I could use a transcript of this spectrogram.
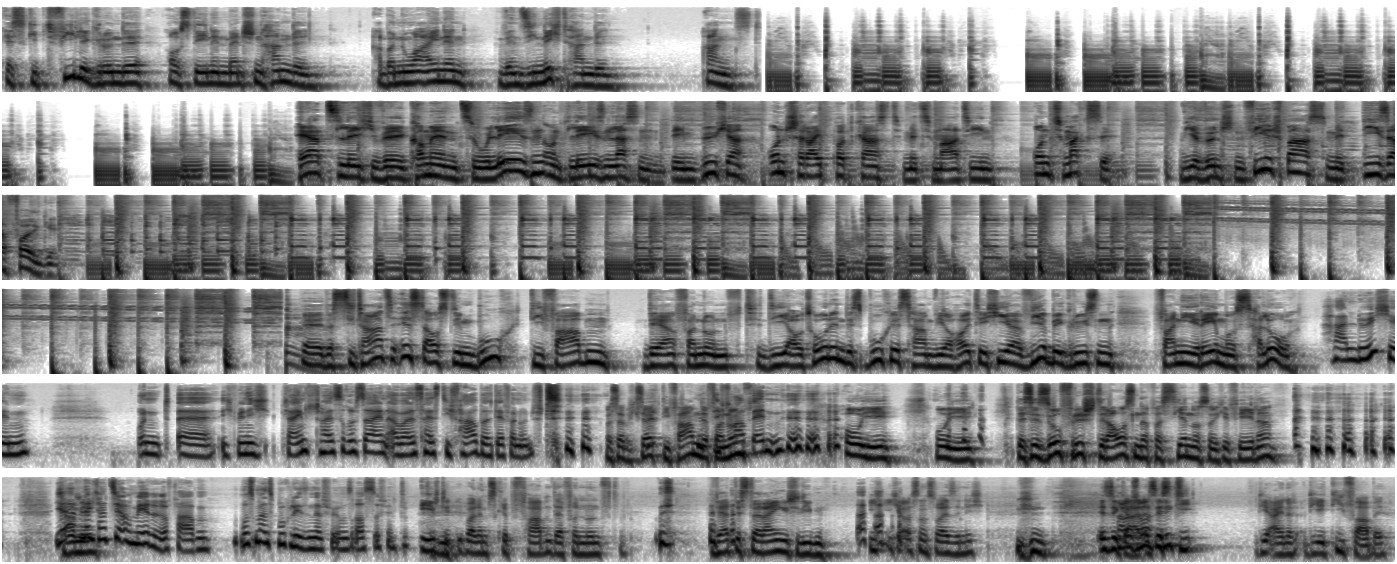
Es gibt viele Gründe, aus denen Menschen handeln, aber nur einen, wenn sie nicht handeln. Angst. Herzlich willkommen zu Lesen und Lesen lassen, dem Bücher- und Schreibpodcast mit Martin und Maxe. Wir wünschen viel Spaß mit dieser Folge. Äh, das Zitat ist aus dem Buch Die Farben der Vernunft. Die Autorin des Buches haben wir heute hier. Wir begrüßen Fanny Remus. Hallo. Hallöchen. Und äh, ich will nicht kleinscheißerisch sein, aber das heißt die Farbe der Vernunft. Was habe ich gesagt? Die Farben der die Vernunft? Farben. Oh je, oh je. Das ist so frisch draußen, da passieren noch solche Fehler. ja, vielleicht hat sie auch mehrere Farben. Muss man das Buch lesen dafür, um es rauszufinden. Hier steht überall im Skript Farben der Vernunft. Wer hat das da reingeschrieben? Ich, ich ausnahmsweise nicht. Ist egal, es ist die, die eine, die, die Farbe.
